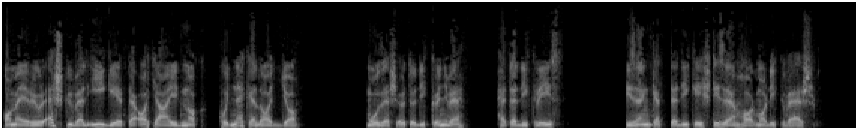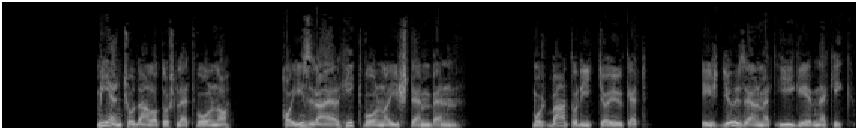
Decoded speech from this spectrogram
amelyről esküvel ígérte atyáidnak, hogy neked adja. Mózes 5. könyve, 7. rész, 12. és 13. vers. Milyen csodálatos lett volna, ha Izrael hit volna Istenben. Most bátorítja őket, és győzelmet ígér nekik.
